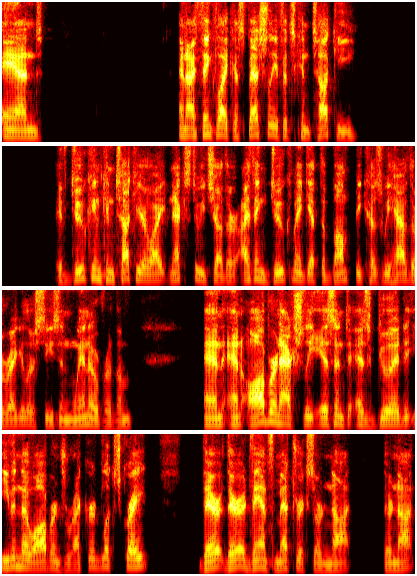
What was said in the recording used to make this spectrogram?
and and I think like especially if it's Kentucky, if Duke and Kentucky are right next to each other, I think Duke may get the bump because we have the regular season win over them, and and Auburn actually isn't as good, even though Auburn's record looks great. Their their advanced metrics are not they're not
